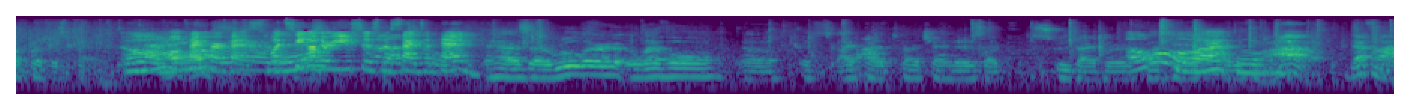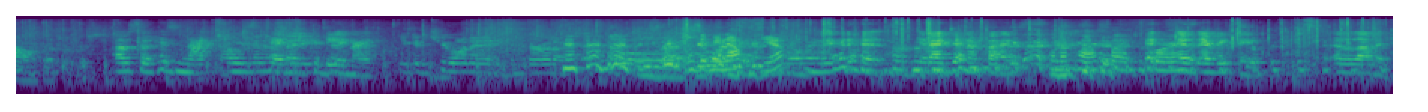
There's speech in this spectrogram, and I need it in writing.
Multi-purpose pen. Oh, multi-purpose. What's the other uses besides a pen? It has a ruler, level, uh, it's iPad touch, and there's like screwdriver. Oh. pocket, everything. Wow. Definitely wow. peppers. Oh, so his knife, I was his gonna pen say could be a knife. you can chew on it, you can throw it up. Does it mean after? Yeah. It is. It identifies Wanna pass that to Corey? as everything. I love it.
